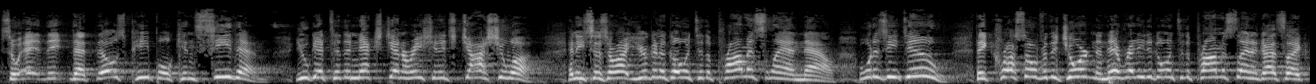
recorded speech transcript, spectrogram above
so eh, they, that those people can see them. You get to the next generation, it's Joshua. And he says, All right, you're going to go into the promised land now. What does he do? They cross over the Jordan and they're ready to go into the promised land. And God's like,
